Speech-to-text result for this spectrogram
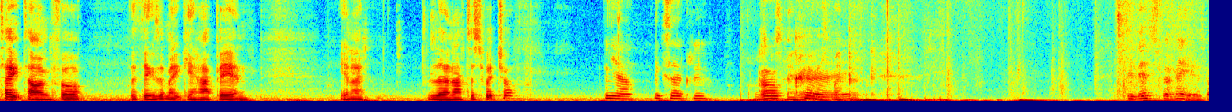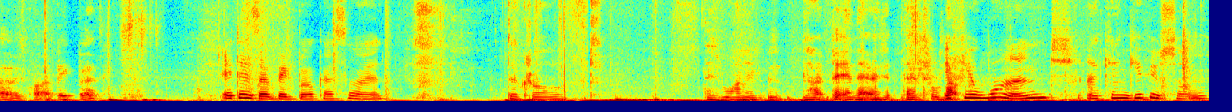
take time for the things that make you happy and, you know, learn how to switch off. yeah, exactly. I say, where is my Okay. See, this for me as well is quite a big book. It is a big book. I saw it. The Graft. There's one like bit in there. They're talking about If you want, I can give you some.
